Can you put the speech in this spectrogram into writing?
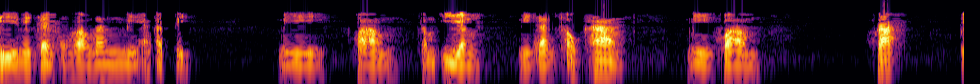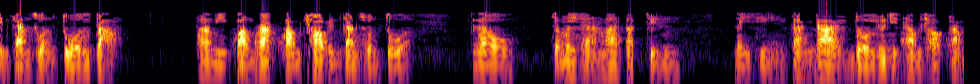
ทีในใจของเรานั้นมีอคติ มีความลำเอียง มีการเข้าข้าง มีความรักเป็นการส่วนตัวหรือเปล่า ถ้ามีความรักความชอบเป็นการส่วนตัว เราจะไม่สามารถตัดสินในสิ่งต่างได้ โดยยุติธรรมชอบธรรม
